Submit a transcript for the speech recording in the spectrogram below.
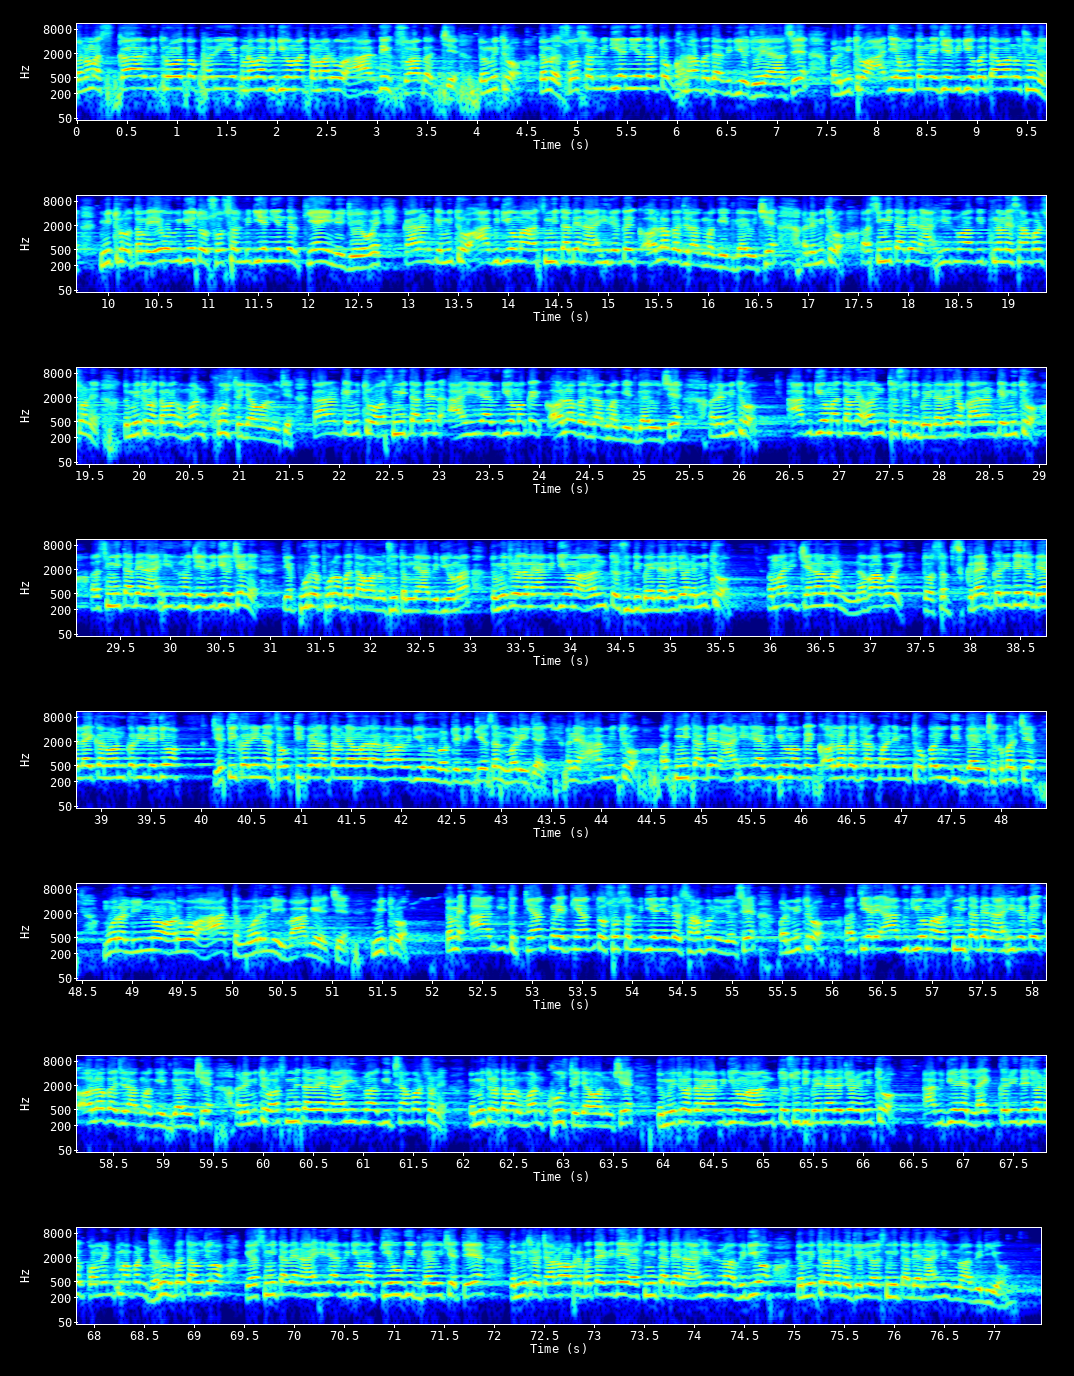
નમસ્કાર મિત્રો, તો ફરી એક નવા વિડીયોમાં તમારું હાર્દિક સ્વાગત છે. તો મિત્રો, તમે સોશિયલ મીડિયાની અંદર તો ઘણા બધા વીડિયો જોયા હશે, પણ મિત્રો, આજે હું તમને જે વીડિયો બતાવવાનો છું ને, મિત્રો, તમે એવો વીડિયો તો સોશિયલ મીડિયાની અંદર ક્યાંય નહીં જોયો હોય, કારણ કે મિત્રો, આ વિડીયોમાં અસ્મિતાબેન આહિરે કંઈક અલગ જ રાગમાં ગીત ગાયું છે. અને મિત્રો, અસ્મિતાબેન આહિરનું આ ગીત તમે સાંભળશો ને, તો મિત્રો, તમારું મન ખુશ થઈ જવાનું છે. કારણ કે મિત્રો, અસ્મિતાબેન આહિરે આ વિડીયોમાં કંઈક અલગ જ રાગમાં ગીત ગાયું છે. અને મિત્રો આ વિડીયોમાં તમે અંત સુધી બન્યા રહેજો. કારણ કે મિત્રો, અસ્મિતાબેન આહિરનો જે વીડિયો છે ને, તે પૂરેપૂરો બતાવવાનો છું તમને આ વિડીયોમાં. તો મિત્રો, તમે આ વિડીયોમાં અંત સુધી બન્યા રહેજો અને મિત્રો, અમારી ચેનલમાં નવા હોય તો સબસ્ક્રાઇબ કરી દેજો બે લાઇકન ઓન કરી લેજો. જેથી કરીને સૌથી પહેલા તમને અમારા નવા વિડીયોનું નોટિફિકેશન મળી જાય. અને હા, મિત્રો, અસ્મિતાબેન આહિરે આ વિડીયોમાં કંઈક અલગ જ રાગમાં મિત્રો કયું ગીત ગાયું છે ખબર છે? મોરલીનો હળવો હાથ મોરલી વાગે છે. મિત્રો તમે આ ગીત ક્યાંક ને ક્યાંક તો સોશિયલ મીડિયાની અંદર સાંભળ્યું જ હશે. પણ મિત્રો, અત્યારે આ વિડીયોમાં અસ્મિતાબેન આહિરે કંઈક અલગ જ રાગમાં ગીત ગાયું છે. અને મિત્રો, અસ્મિતાબેન આહિરનું આ ગીત સાંભળશો ને, તો મિત્રો તમારું મન ખુશ થઈ જવાનું છે. તો મિત્રો, તમે આ વિડીયોમાં અંત સુધી બન્યા રહેજો અને મિત્રો, આ વિડીયોને લાઈક કરી દેજો અને કોમેન્ટમાં પણ જરૂર બતાવજો કે અસ્મિતાબેન આહિરે આ વિડીયોમાં કેવું ગીત ગાયું છે તે. તો મિત્રો, ચાલો આપણે બતાવી દઈએ અસ્મિતાબેન આહિરનો આ વીડિયો. તો મિત્રો, તમે જોઈ લો અસ્મિતાબેન આહિરનો આ વીડિયો.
